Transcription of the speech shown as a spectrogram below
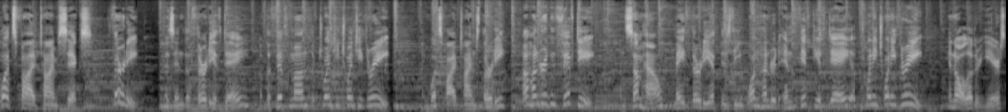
What's 5 times 6? 30, as in the 30th day of the fifth month of 2023. And what's 5 times 30? 150. And somehow, May 30th is the 150th day of 2023. In all other years,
